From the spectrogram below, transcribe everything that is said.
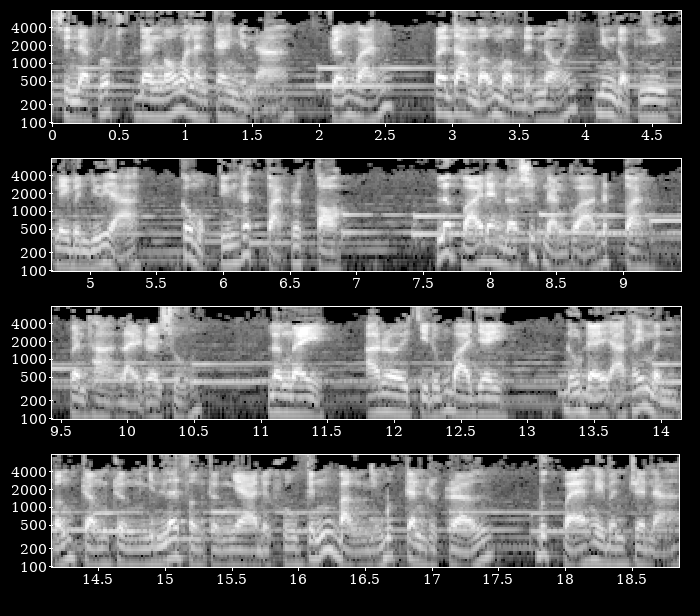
Sina Brooks đang ngó qua lan can nhìn ả, choáng váng. Venta mở mồm định nói, nhưng đột nhiên ngay bên dưới ả có một tiếng rách toạc rất to. Lớp vải đang đỡ sức nặng của ả rách toang, Venta lại rơi xuống. Lần này, ả rơi chỉ đúng 3 giây, đủ để ả thấy mình vẫn trợn trừng nhìn lên phần trần nhà được phủ kính bằng những bức tranh rực rỡ. Bức vẽ ngay bên trên ả,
